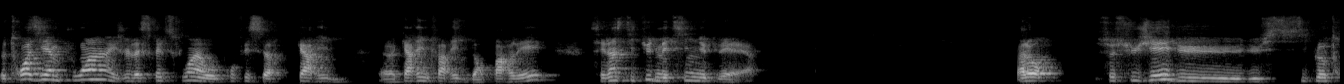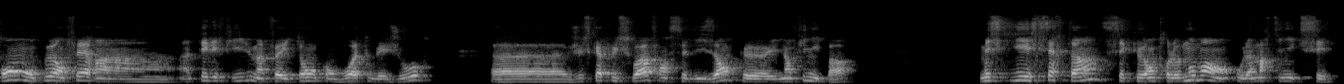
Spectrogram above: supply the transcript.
Le troisième point, et je laisserai le soin au professeur Karim, euh, Karim Farid d'en parler, c'est l'Institut de médecine nucléaire. Alors, ce sujet du, cyclotron, on peut en faire un téléfilm, un feuilleton qu'on voit tous les jours, euh, jusqu'à plus soif en se disant qu'il n'en finit pas. Mais ce qui est certain, c'est qu'entre le moment où la Martinique s'est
